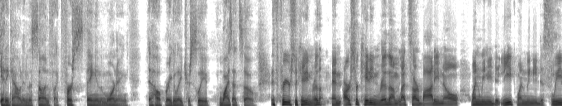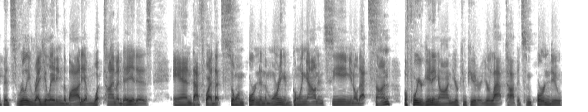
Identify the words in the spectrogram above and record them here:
getting out in the sun for like first thing in the morning to help regulate your sleep. Why is that so? It's for your circadian rhythm. And our circadian rhythm lets our body know when we need to eat, when we need to sleep. It's really regulating the body of what time of day it is. And that's why that's so important in the morning of going out and seeing, you know, that sun before you're getting on your computer, your laptop. It's important to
